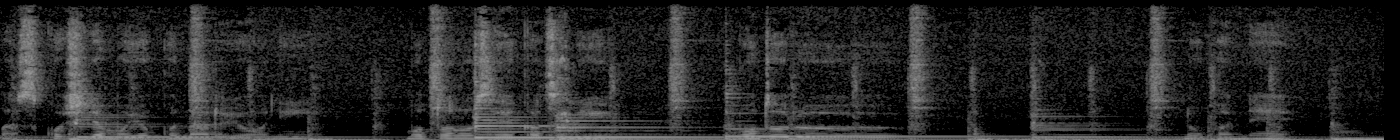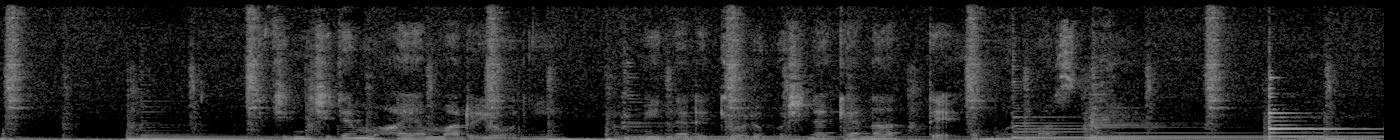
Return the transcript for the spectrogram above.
まあ、少しでも良くなるように元の生活に戻るのがね一日でも早まるようにみんなで協力しなきゃなって思いますね。うん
